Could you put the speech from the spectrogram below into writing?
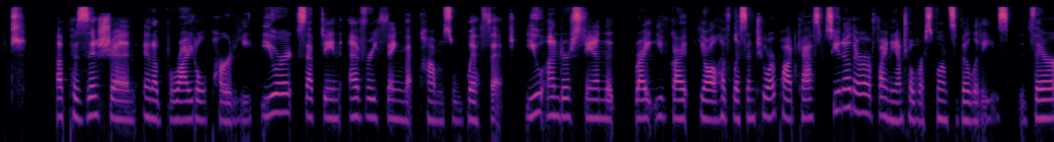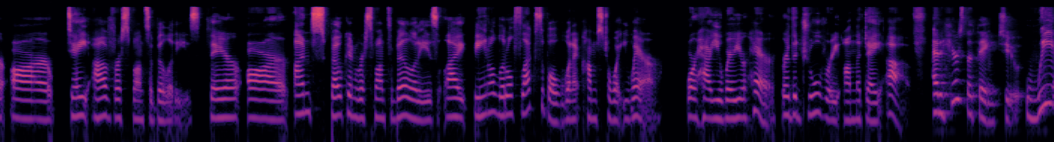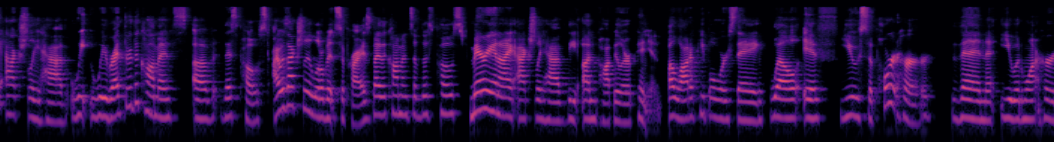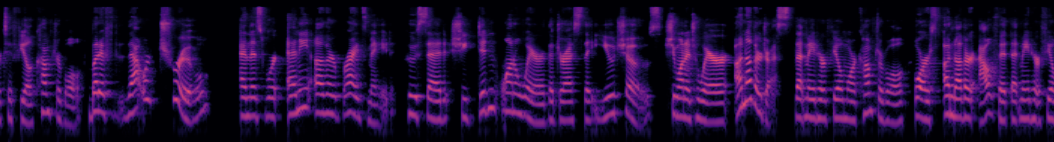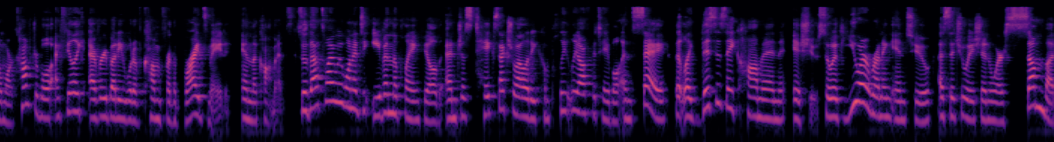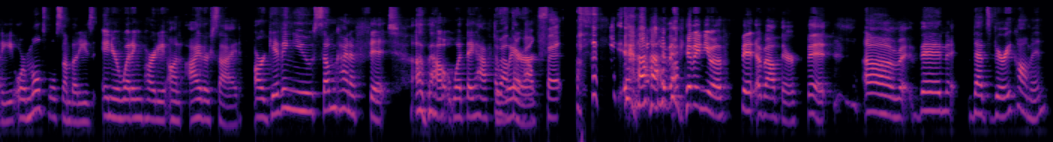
a position in a bridal party, you're accepting everything that comes with it. You understand that right? You've got, y'all have listened to our podcast. So, you know, there are financial responsibilities, there are day of responsibilities, there are unspoken responsibilities like being a little flexible when it comes to what you wear or how you wear your hair or the jewelry on the day of. And here's the thing too. We actually have we we read through the comments of this post. I was actually a little bit surprised by the comments of this post. Mary and I actually have the unpopular opinion. A lot of people were saying, "Well, if you support her, then you would want her to feel comfortable." But if that were true, and this were any other bridesmaid who said she didn't want to wear the dress that you chose, she wanted to wear another dress that made her feel more comfortable or another outfit that made her feel more comfortable, I feel like everybody would have come for the bridesmaid in the comments. So that's why we wanted to even the playing field and just take sexuality completely off the table and say that, like, this is a common issue. So if you are running into a situation where somebody or multiple somebodies in your wedding party on either side are giving you some kind of fit, fit about what they have to about wear. Outfit. They're giving you a fit about their fit. Um, then that's very common.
